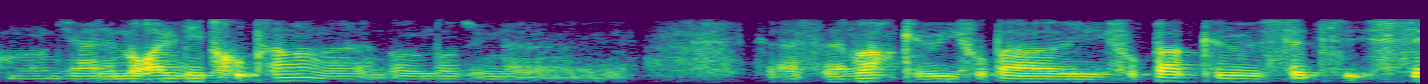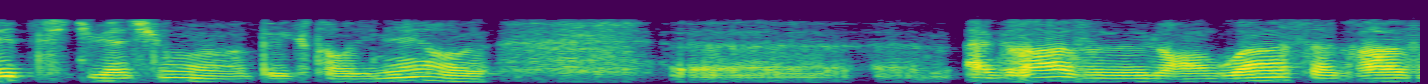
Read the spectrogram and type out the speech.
comment on dirait la morale des troupes hein, une euh, à savoir qu'il faut pas il faut pas que cette situation un peu extraordinaire euh, euh aggrave leur angoisse aggrave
